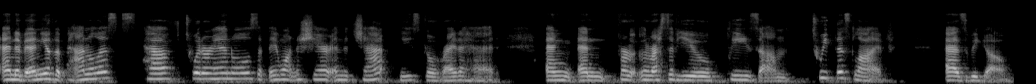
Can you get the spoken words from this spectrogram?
And if any of the panelists have Twitter handles that they want to share in the chat, please go right ahead. And, and for the rest of you, please um, tweet this live as we go.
